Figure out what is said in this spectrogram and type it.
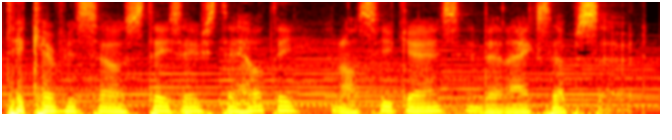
Take care of yourselves, stay safe, stay healthy, and I'll see you guys in the next episode.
